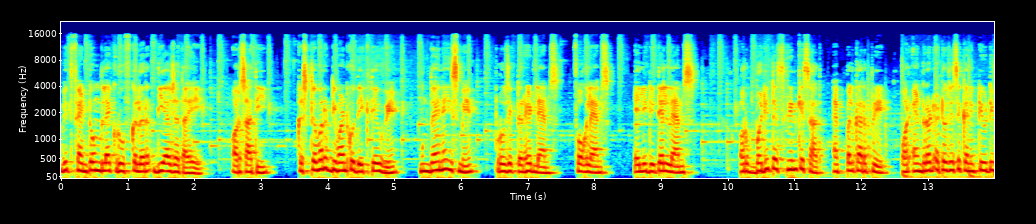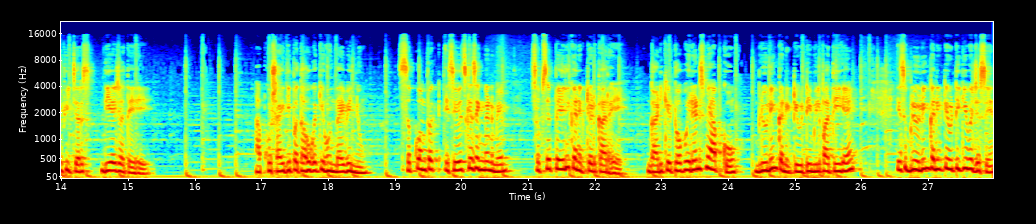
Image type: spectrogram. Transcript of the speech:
with phantom black roof colour दिया जाता है। और साथ ही कस्टमर डिमांड को देखते हुए हुंदाई ने इसमें projector headlamps fog lamps LED tail lamps और बड़ी टच स्क्रीन के साथ एप्पल कारप्ले और एंड्रॉयड ऑटो जैसे कनेक्टिविटी फीचर्स दिए जाते हैं। आपको शायद ही पता होगा कि हुंदाई वेन्यू सब कॉम्पैक्ट एस के सेगमेंट में सबसे पहली कनेक्टेड कार है। गाड़ी के टॉप वेरियंट्स में आपको ब्लू लिंक कनेक्टिविटी मिल पाती है। इस ब्लूलिंग कनेक्टिविटी की वजह से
